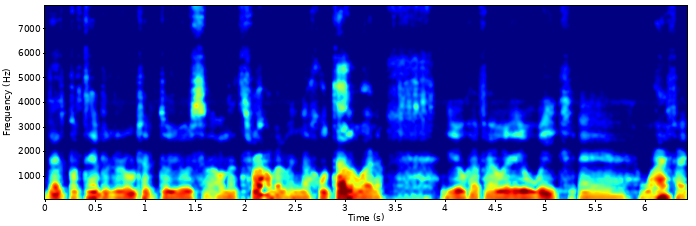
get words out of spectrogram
that portable router to use on a travel in a hotel where you have a really weak uh, Wi-Fi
